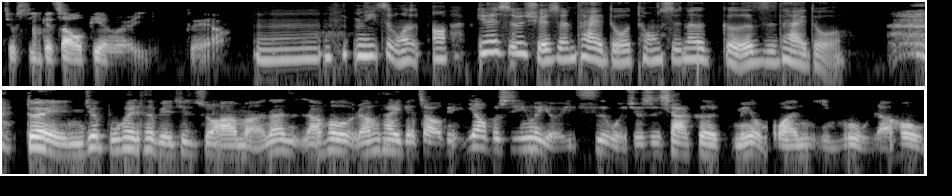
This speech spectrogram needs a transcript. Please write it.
就是一个照片而已。对啊。嗯，你怎么哦？因为是不是学生太多，同时那个格子太多？对，你就不会特别去抓嘛。那然后，然后他一个照片，要不是因为有一次我就是下课没有关荧幕，然后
